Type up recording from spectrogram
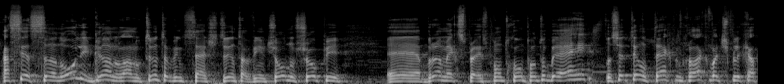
acessando ou ligando lá no 3027 3020 ou no Chopp é, bramaexpress.com.br. Você tem um técnico lá que vai te explicar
